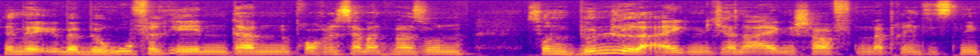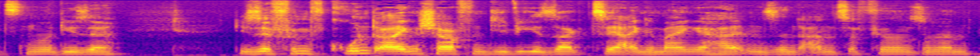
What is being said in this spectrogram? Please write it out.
wenn wir über Berufe reden, dann braucht es ja manchmal so ein, so ein Bündel eigentlich an Eigenschaften. Da bringt es nichts, nur diese, diese fünf Grundeigenschaften, die wie gesagt sehr allgemein gehalten sind, anzuführen, sondern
